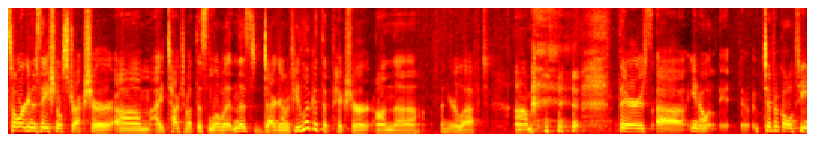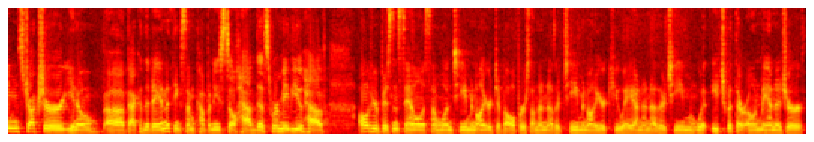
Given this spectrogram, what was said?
So organizational structure, um, I talked about this a little bit in this diagram. If you look at the picture on the on your left, um, there's, uh, you know, typical team structure, you know, uh, back in the day, and I think some companies still have this, where maybe you have all of your business analysts on one team and all your developers on another team and all your QA on another team, with each with their own manager.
